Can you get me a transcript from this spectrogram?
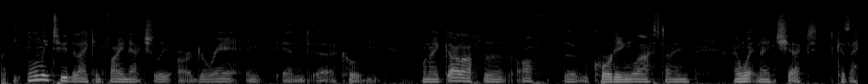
but the only two that I can find actually are Durant and, and uh, Kobe, when I got off the off the recording last time, I went and I checked because I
